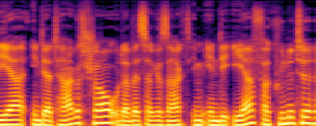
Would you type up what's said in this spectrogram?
der in der Tagesschau oder besser gesagt im NDR verkündete,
